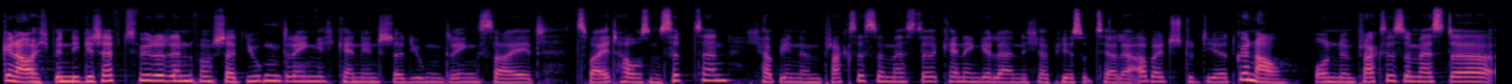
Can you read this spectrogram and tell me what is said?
Genau, ich bin die Geschäftsführerin vom Stadtjugendring Stadtjugendring. Ich kenne den Stadtjugendring seit 2017. Ich habe ihn im Praxissemester kennengelernt. Ich habe hier soziale Arbeit studiert. Genau. Und im Praxissemester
